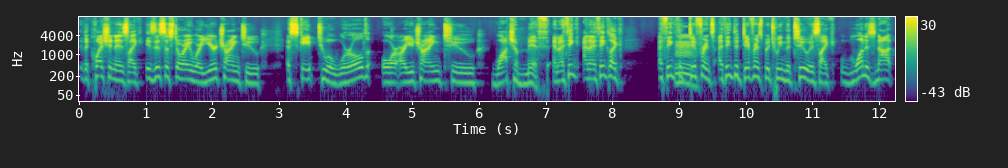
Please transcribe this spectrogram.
the question is like, is this a story where you're trying to escape to a world, or are you trying to watch a myth? And I think, and I think like, I think the hmm. difference, I think the difference between the two is like one is not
